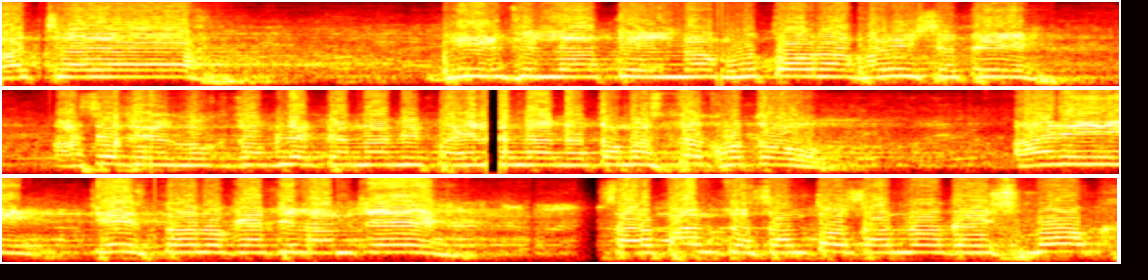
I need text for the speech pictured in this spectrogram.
आजच्या या बीड जिल्ह्यातील न भूतो भविष्यते असे जे लोक जमले त्यांना मी पहिल्यांदा नतमस्तक होतो. आणि केस तालुक्यातील आमचे सरपंच संतोष अण्णा देशमुख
